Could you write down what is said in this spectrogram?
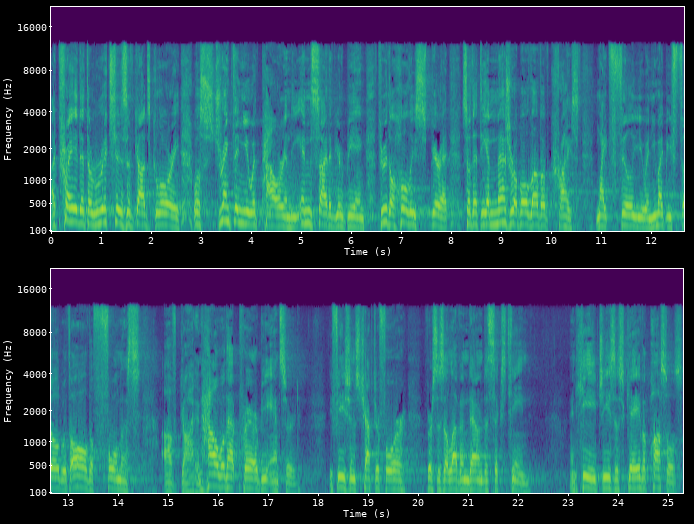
I pray that the riches of God's glory will strengthen you with power in the inside of your being through the Holy Spirit so that the immeasurable love of Christ might fill you and you might be filled with all the fullness of God. And how will that prayer be answered? Ephesians chapter 4, verses 11 down to 16. And he, Jesus, gave apostles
